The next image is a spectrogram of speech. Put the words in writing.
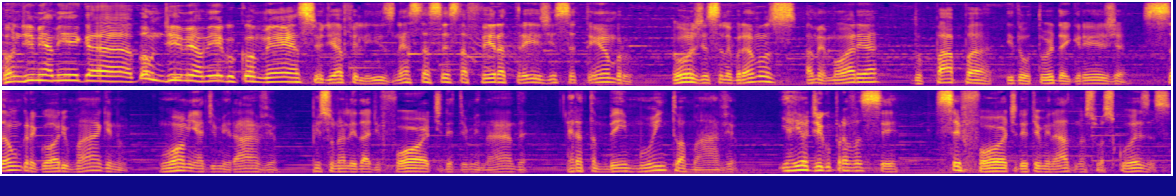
Bom dia, minha amiga. Bom dia, meu amigo. Comece o dia feliz nesta sexta-feira, 3 de setembro. Hoje celebramos a memória do Papa e Doutor da Igreja, São Gregório Magno, um homem admirável, personalidade forte, determinada, era também muito amável. E aí eu digo para você, ser forte, determinado nas suas coisas,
